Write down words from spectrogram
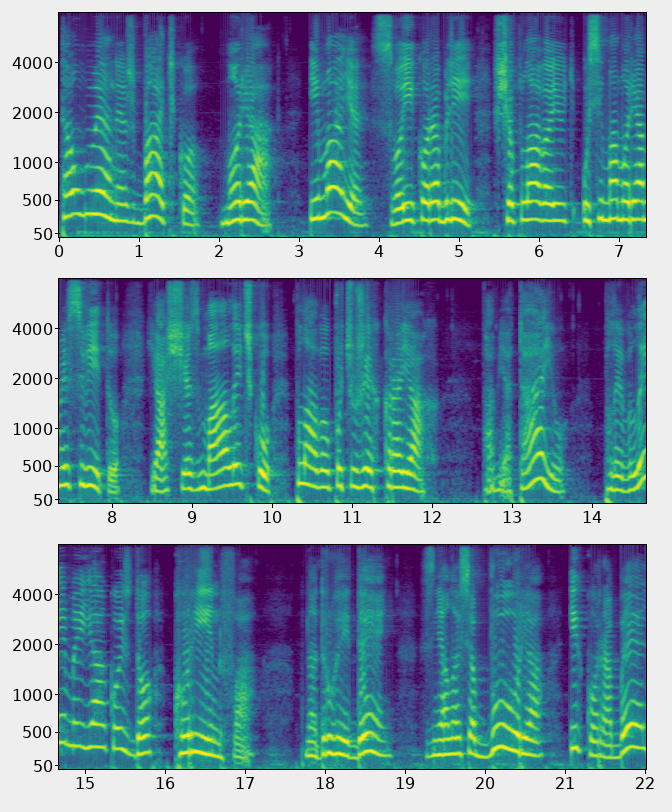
Та у мене ж батько моряк і має свої кораблі, що плавають усіма морями світу. Я ще з маличку плавав по чужих краях. Пам'ятаю, пливли ми якось до Корінфа. На другий день знялася буря, і корабель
